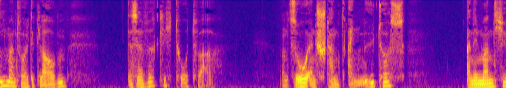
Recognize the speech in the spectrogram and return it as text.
niemand wollte glauben, dass er wirklich tot war. Und so entstand ein Mythos, an den manche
